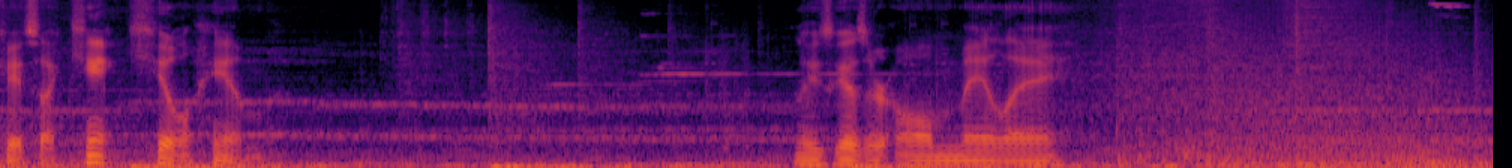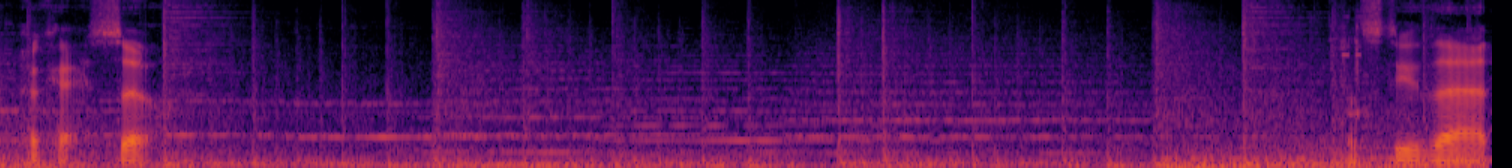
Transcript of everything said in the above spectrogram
Okay, so I can't kill him. These guys are all melee. Okay, so. Do that.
